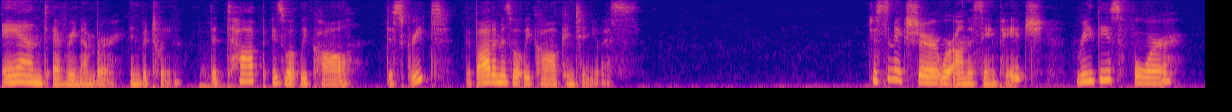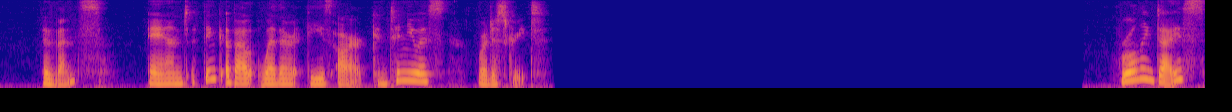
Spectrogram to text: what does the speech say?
and every number in between. The top is what we call discrete. The bottom is what we call continuous. Just to make sure we're on the same page, read these four events and think about whether these are continuous or discrete. Rolling dice,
